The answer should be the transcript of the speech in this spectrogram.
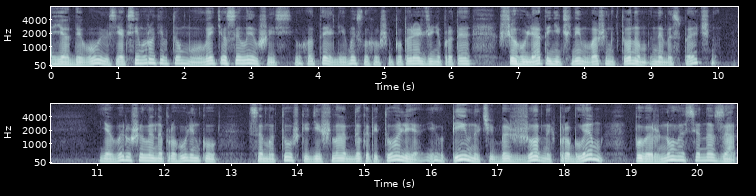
Я дивуюсь, як сім років тому, ледь оселившись у готелі вислухавши попередження про те, що гуляти нічним Вашингтоном небезпечно, я вирушила на прогулянку самотужки, дійшла до капітолія і опівночі без жодних проблем повернулася назад.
